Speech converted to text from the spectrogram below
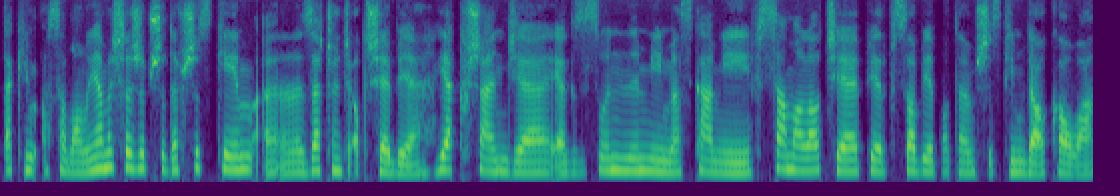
takim osobom? Ja myślę, że przede wszystkim e, zacząć od siebie, jak wszędzie, jak ze słynnymi maskami w samolocie, pierw sobie, potem wszystkim dookoła.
